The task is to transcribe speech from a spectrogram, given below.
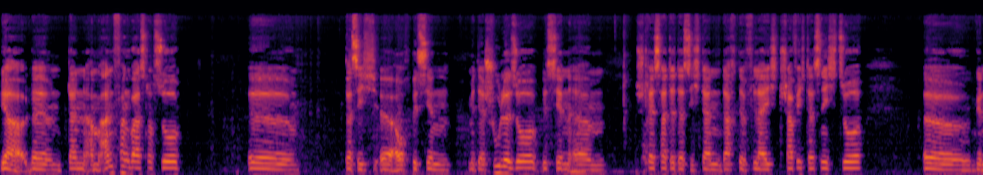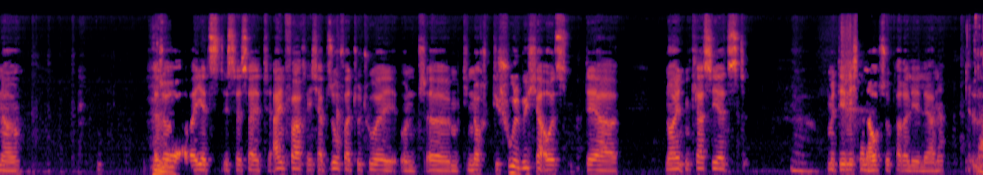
ja, dann am Anfang war es noch so, äh, dass ich äh, auch bisschen mit der Schule so bisschen mhm. ähm, Stress hatte, dass ich dann dachte, vielleicht schaffe ich das nicht so. Äh, genau. Also, hm. aber jetzt ist es halt einfach. Ich habe Sofa-Tutor und ähm, die noch die Schulbücher aus der neunten Klasse jetzt, hm. mit denen ich dann auch so parallel lerne. Ja,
